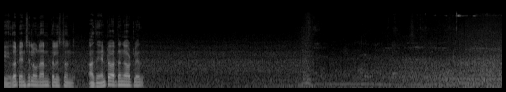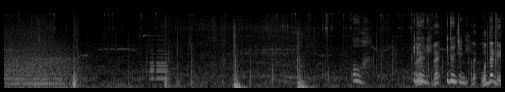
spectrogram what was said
ఏదో టెన్షన్లో ఉన్నారని తెలుస్తుంది. అదేంటో అర్థం కావట్లేదు. ఓ ఇదిగోండి. రే. ఇది ఉంచండి. అరే వద్దండి.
